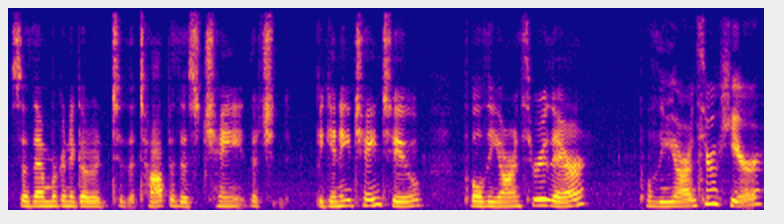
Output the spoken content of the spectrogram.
So then we're going to go to the top of this chain the ch beginning chain two pull the yarn through there pull the yarn through here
